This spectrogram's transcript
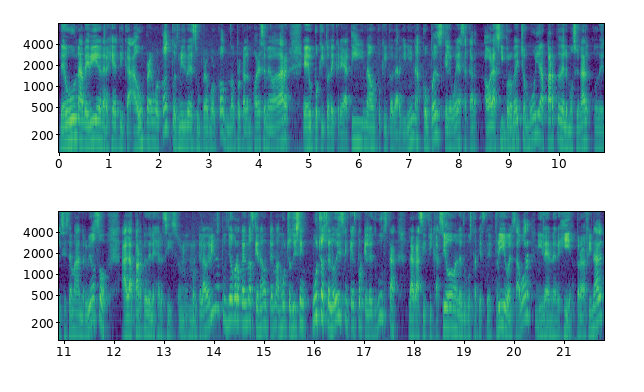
de una bebida energética a un pre-workout, pues mil veces un pre-workout, ¿no? Porque a lo mejor ese me va a dar eh, un poquito de creatina, un poquito de arginina, compuestos que le voy a sacar ahora sí provecho muy aparte del emocional o del sistema nervioso a la parte del ejercicio, ¿no? Porque la bebida, pues yo creo que es más que nada un tema, muchos dicen, muchos se lo dicen que es porque les gusta la gasificación, les gusta que esté frío el sabor y la energía. Pero al final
